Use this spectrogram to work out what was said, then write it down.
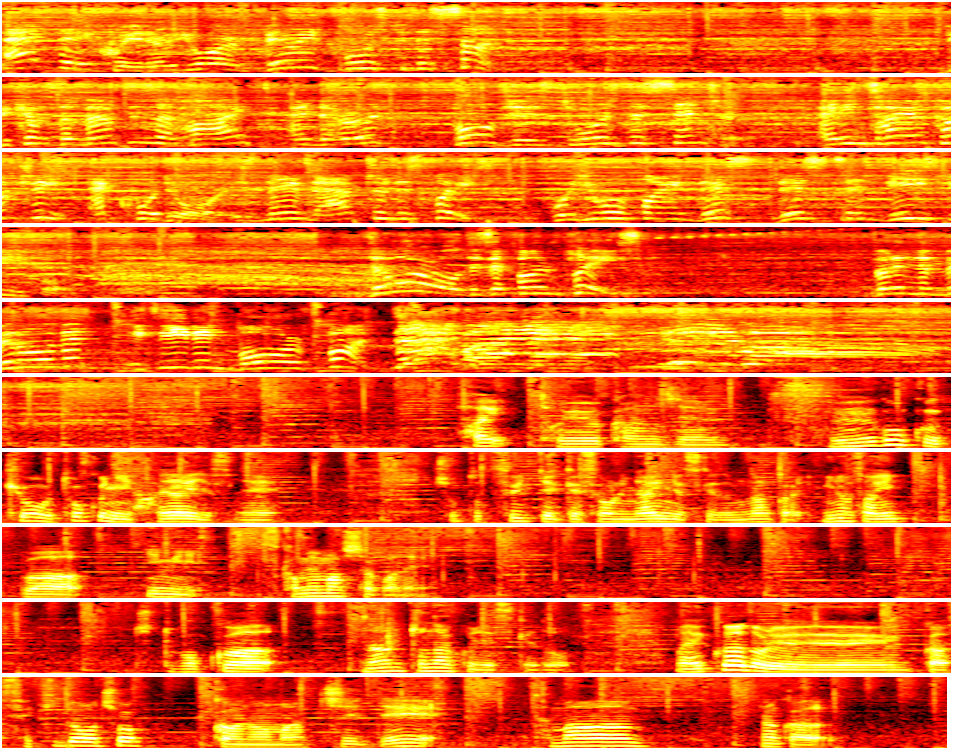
At the equator, you are very close to the sun. Because the mountains are high and the earth bulges towards the center. An entire country, Ecuador, is named after this place, where you will find this, this, and these people. The world is a fun place, but in the middle of it, it's even more fun. That's what it is! はい、という感じですごく今日特に早いですね。ちょっとついていけそうにないんですけどもなんか皆さんは意味つかめましたかねと僕はなんとなくですけど、まあ、エクアドルが赤道直下の町でたまなんか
